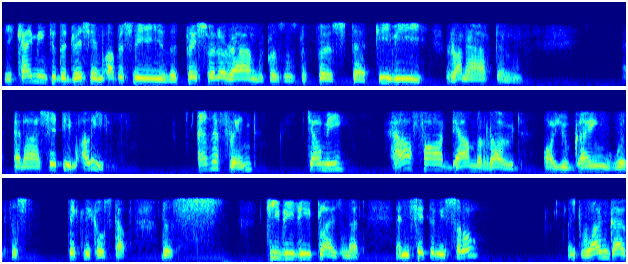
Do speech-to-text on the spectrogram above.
he came into the dressing room. Obviously, the press were around because it was the first uh, TV run out. And, and I said to him, Ali, as a friend, tell me how far down the road are you going with this technical stuff, this TV replays and that? And he said to me, Cyril, it won't go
